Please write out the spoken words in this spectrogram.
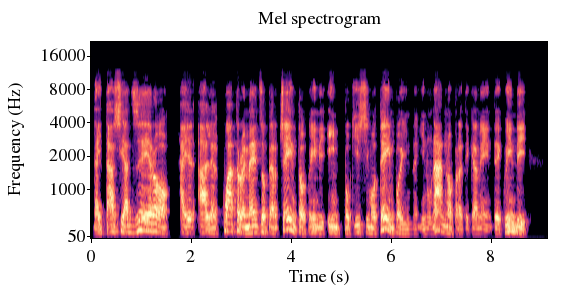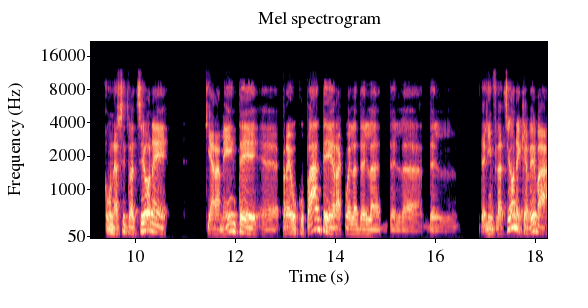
dai tassi a zero al, al 4,5%, quindi in pochissimo tempo, in, in un anno praticamente. Quindi una situazione chiaramente eh, preoccupante era quella del, del, del, dell'inflazione che aveva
